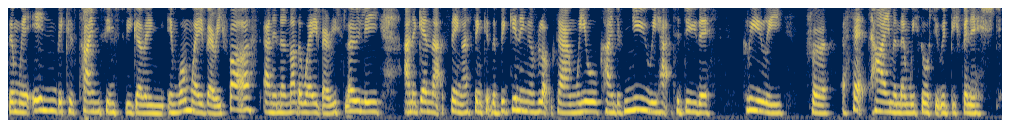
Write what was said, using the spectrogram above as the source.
than we're in because time seems to be going in one way very fast and in another way very slowly. And again, that thing I think at the beginning of lockdown, we all kind of knew we had to do this clearly for a set time and then we thought it would be finished.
